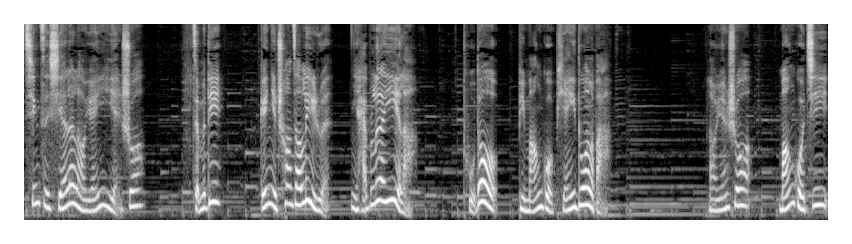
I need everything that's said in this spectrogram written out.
青子斜了老袁一眼，说：“怎么地，给你创造利润，你还不乐意了？土豆比芒果便宜多了吧？”老袁说：“芒果鸡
